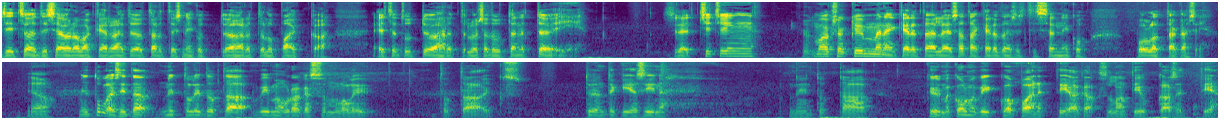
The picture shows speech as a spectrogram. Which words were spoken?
sitten soitin seuraava kerran, että tarvitsisi niinku työharjoittelupaikkaa, että sä tuut työharjoitteluun, sä tuut tänne töihin. Silleen, chiching, maksoi kymmenen kertaa, ellei satakertaisesti sen niinku pullot takaisin. Joo. Niin tulee sitä, nyt oli tota, viime urakassa, mulla oli tota, yksi työntekijä siinä, niin tota, kyllä me kolme viikkoa painettiin aika sellainen tiukkaa settiä.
